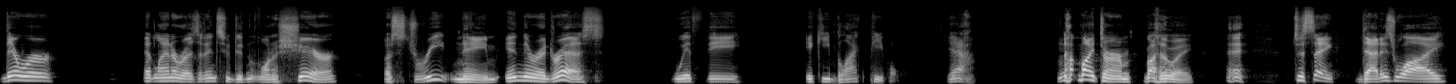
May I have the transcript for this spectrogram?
There were Atlanta residents who didn't want to share a street name in their address with the icky black people. Yeah. Not my term, by the way. Just saying that is why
